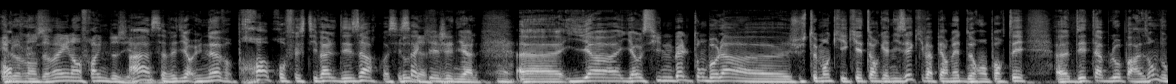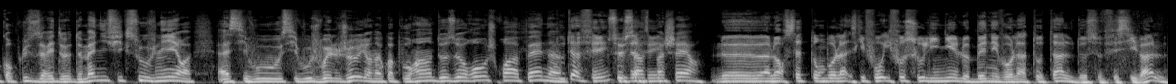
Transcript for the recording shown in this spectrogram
Et En le plus. lendemain, il en fera une deuxième. Ah, ça veut dire une œuvre propre au Festival des Arts, quoi. C'est ça qui fait. est génial. Ouais. Euh, Il y a, il y a aussi une belle tombola euh, justement qui, qui est organisée, qui va permettre de remporter euh, des tableaux, par exemple. Donc en plus, vous avez de, de magnifiques souvenirs si vous si vous jouez le jeu. Il y en a quoi pour un, deux euros, je crois à peine? Tout à fait. C'est ça, c'est pas cher? Le, alors cette tombola, ce qu'il faut, il faut souligner le bénévolat total de ce festival.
